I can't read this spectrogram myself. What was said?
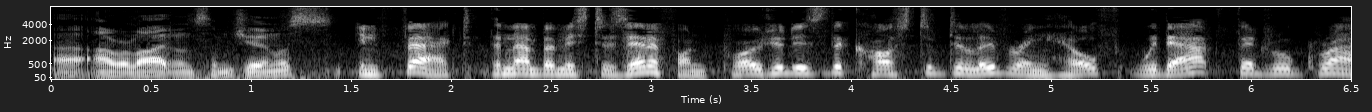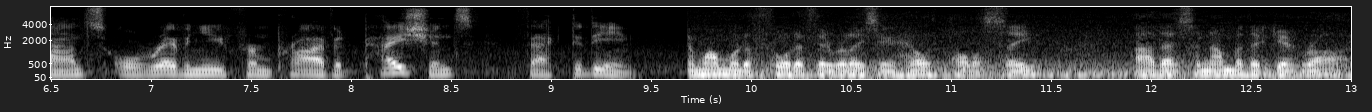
Uh, I relied on some journalists. In fact, the number Mr Xenophon quoted is the cost of delivering health without federal grants or revenue from private patients factored in. And one would have thought if they're releasing a health policy, uh, that's a number they'd get right.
